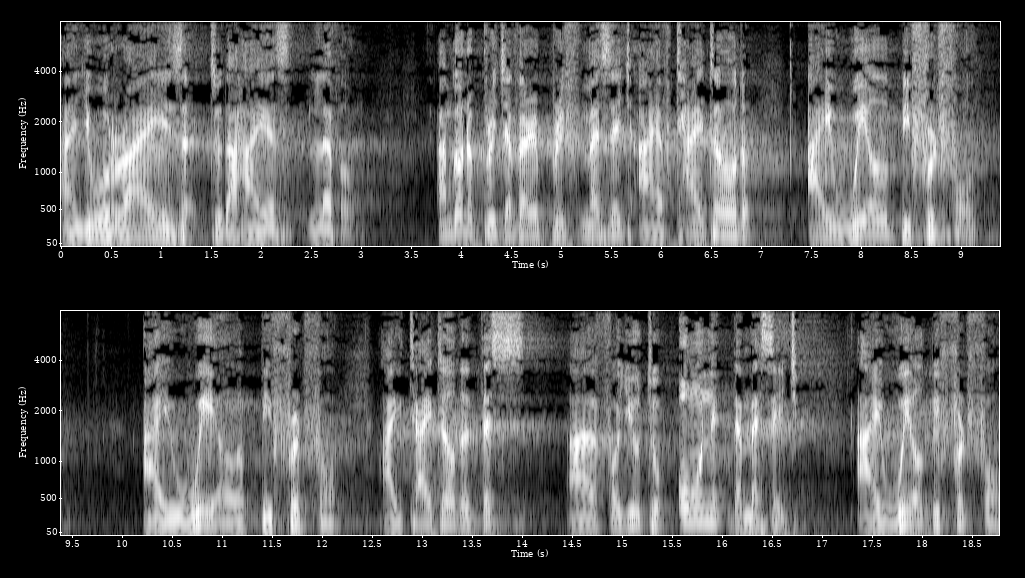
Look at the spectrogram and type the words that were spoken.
and you will rise to the highest level. I'm going to preach a very brief message. I have titled I will be fruitful. I will be fruitful. I titled this uh, for you to own the message. I will be fruitful.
